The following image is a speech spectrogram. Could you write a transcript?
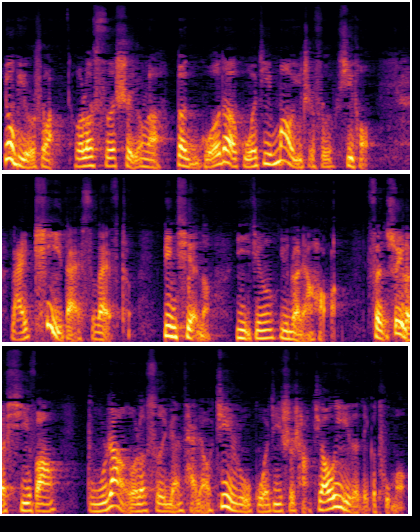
又比如说，俄罗斯使用了本国的国际贸易支付系统来替代 SWIFT，并且呢已经运转良好了，粉碎了西方。不让俄罗斯原材料进入国际市场交易的这个图谋，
